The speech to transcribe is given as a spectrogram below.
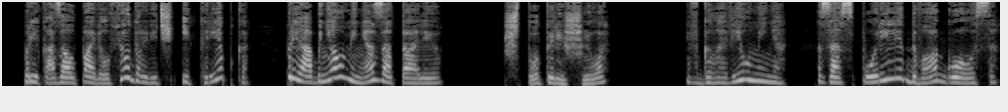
— приказал Павел Федорович и крепко приобнял меня за талию. «Что ты решила?» В голове у меня заспорили два голоса.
